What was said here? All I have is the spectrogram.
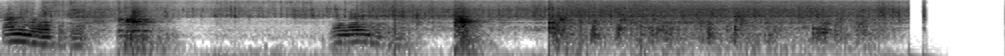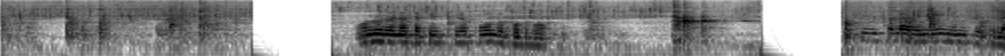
காஞ்சி மிளகா போட்டுருவோம் வெங்காயம் போட்டுருவோம் ஒன்று ரெண்டு தட்டி வச்சுக்கிற பூண்டை போட்டுக்குவோம். சிம்பிளாக ரெண்டே நிமிஷத்தில்.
